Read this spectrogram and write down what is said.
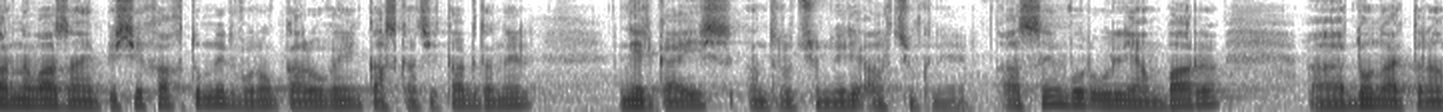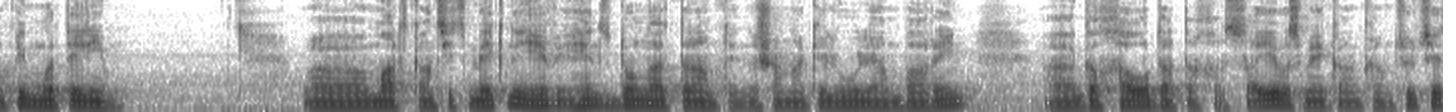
Առնվազն այնպիսի խախտումներ, որոնք կարող էին կասկածի տակ դնել ներկայիս ընտրությունների արդյունքները։ Ասեմ, որ Ուիլյամ Բարը Դոնալդ Տրամփի մտերիմ մարդկանցից մեկն է եւ հենց Դոնալդ Տրամփն է նշանակել Ուիլյամ Բարին գլխավոր դատախազ։ Սա եւս մեկ անգամ ցույց է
